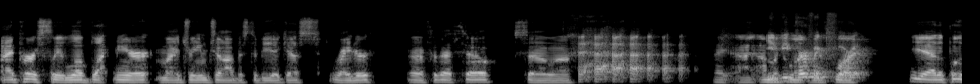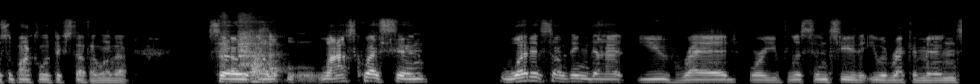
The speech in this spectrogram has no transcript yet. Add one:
I personally love Black Mirror. My dream job is to be a guest writer uh, for that show. So uh, I, am you'd be perfect for it. Yeah, the post-apocalyptic stuff. I love that. So, uh, last question: What is something that you've read or you've listened to that you would recommend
